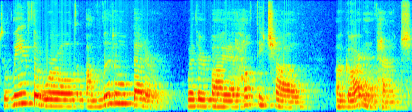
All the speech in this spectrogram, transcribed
to leave the world a little better, whether by a healthy child, a garden patch,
